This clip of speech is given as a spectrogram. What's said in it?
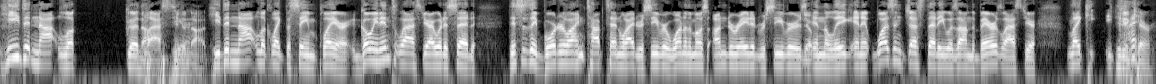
he did not look good No, last he year. did not. He did not look like the same player. Going into last year, I would have said this is a borderline top 10 wide receiver, one of the most underrated receivers Yep. in the league. And it wasn't just that he was on the Bears last year. Like he, He didn't care.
